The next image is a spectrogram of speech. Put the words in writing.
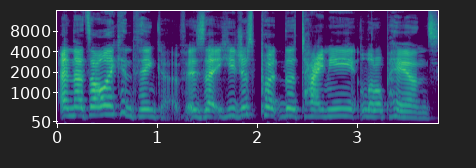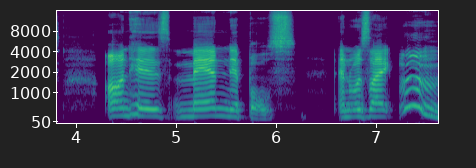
and that's all I can think of is that he just put the tiny little pans on his man nipples and was like, hmm.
